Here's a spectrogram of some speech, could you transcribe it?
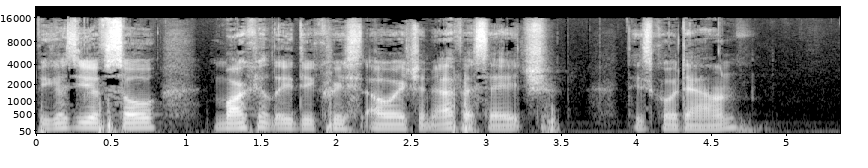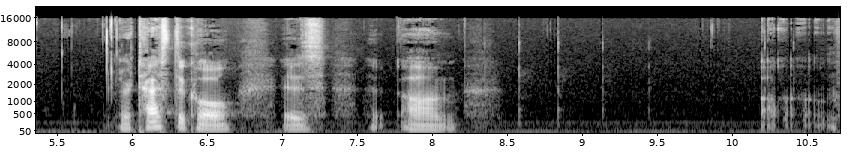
because you have so markedly decreased LH and FSH, these go down. Your testicle is um, um,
